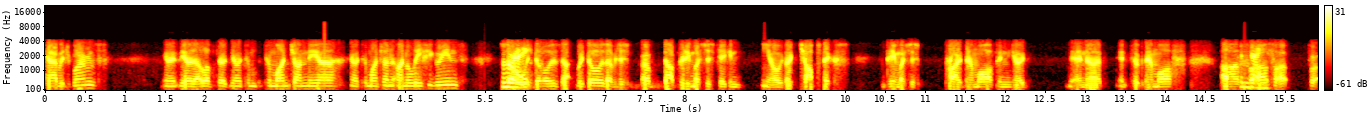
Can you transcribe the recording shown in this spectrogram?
cabbage worms. You know, you know, that love to you know to, to munch on the uh, you know to munch on on the leafy greens. So Right. with those, uh, with those, I've just uh, I've pretty much just taken you know like chopsticks, and pretty much just pried them off and you know and uh, and took them off. Uh, for, Nice. for for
